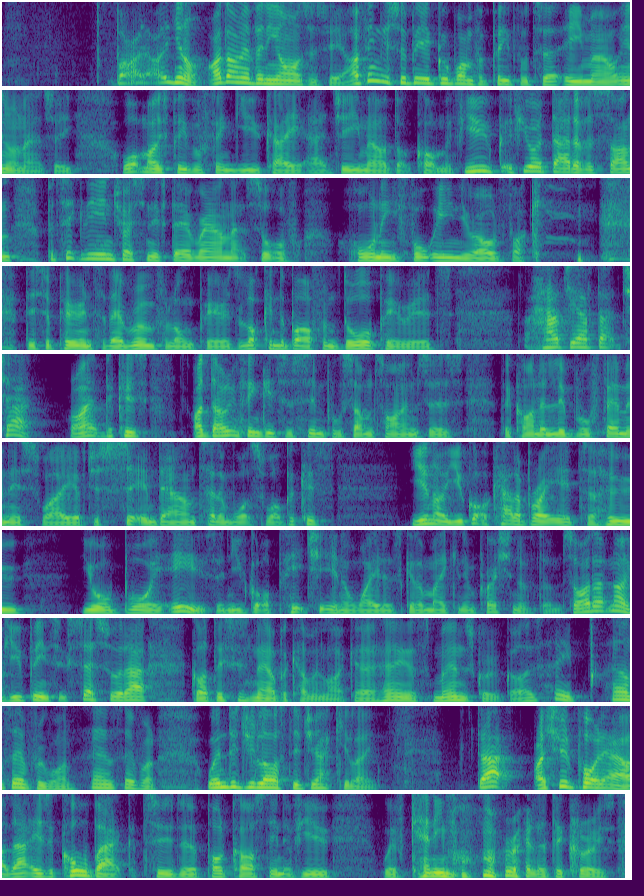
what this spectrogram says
But you know, I don't have any answers here. I think this would be a good one for people to email in on. Actually, what most people think UK at gmail.com. If you if you're a dad of a son, particularly interesting if they're around that sort of horny 14 year old fucking disappearing to their room for long periods, locking the bathroom door periods. How do you have that chat, right? Because I don't think it's as simple sometimes as the kind of liberal feminist way of just sitting down, telling what's what, because you know you've got to calibrate it to who your boy is, and you've got to pitch it in a way that's going to make an impression of them. So I don't know if you've been successful at that. God, this is now becoming like a hey, it's men's group, guys. Hey, how's everyone? How's everyone? When did you last ejaculate? That I should point out that is a callback to the podcast interview with Kenny Morella de Cruz.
